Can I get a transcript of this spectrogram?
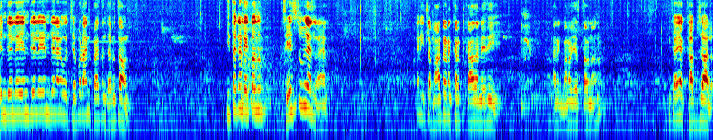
ఏం చేయలే ఏం చేయలే ఏం చేయలే అని చెప్పడానికి ప్రయత్నం జరుగుతూ ఉంది. ఇంతకంటే ఎక్కువ చేసి చూపించాలి ఆయన. కానీ ఇట్లా మాట్లాడడం కరెక్ట్ కాదనేది ఆయనకు మనం చేస్తూ ఉన్నాను. ఇంకా అయ్యా కబ్జాలు.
